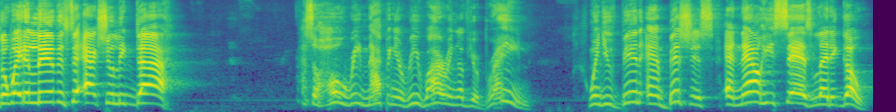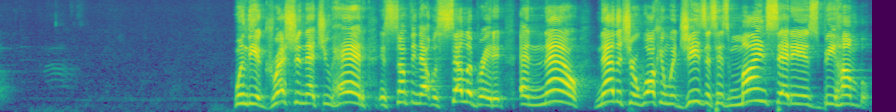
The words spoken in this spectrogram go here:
The way to live is to actually die. That's a whole remapping and rewiring of your brain. When you've been ambitious and now he says, let it go. When the aggression that you had is something that was celebrated, and now, now that you're walking with Jesus, his mindset is be humble.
